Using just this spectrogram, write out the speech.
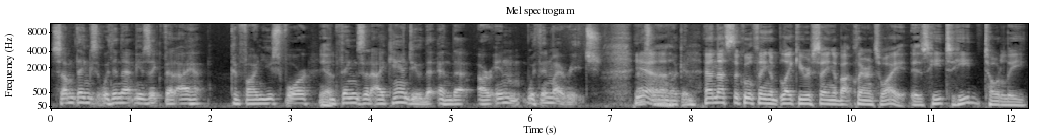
some things within that music that I could find use for Yeah. and things that I can do that and that are in within my reach. That's yeah, what I'm looking. and that's the cool thing, like you were saying about Clarence White, is he he totally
